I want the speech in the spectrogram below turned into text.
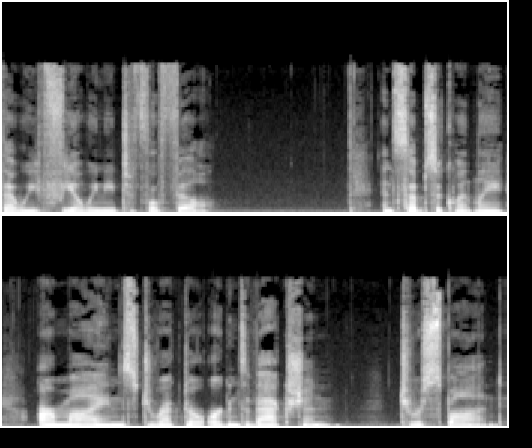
that we feel we need to fulfill. And subsequently, our minds direct our organs of action to respond.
